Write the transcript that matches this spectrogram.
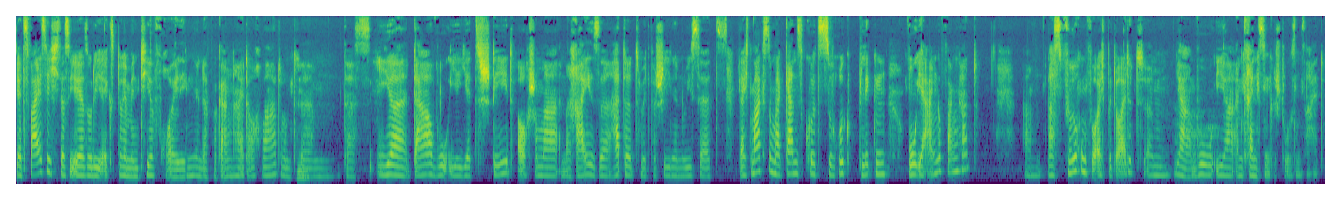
Jetzt weiß ich, dass ihr ja so die Experimentierfreudigen in der Vergangenheit auch wart und Mhm. ähm, dass ihr da, wo ihr jetzt steht, auch schon mal eine Reise hattet mit verschiedenen Resets. Vielleicht magst du mal ganz kurz zurückblicken, wo ihr angefangen habt, was Führung für euch bedeutet, ähm, ja, wo ihr an Grenzen gestoßen seid.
